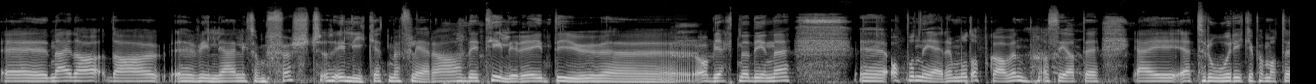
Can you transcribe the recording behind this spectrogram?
Eh, nei, da, da eh, vil jeg liksom først, i likhet med flere av de tidligere intervjuobjektene dine, eh, opponere mot oppgaven og si at eh, jeg, jeg tror ikke på en måte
